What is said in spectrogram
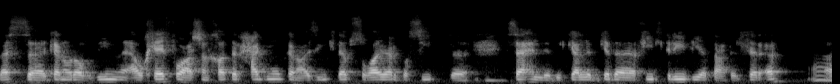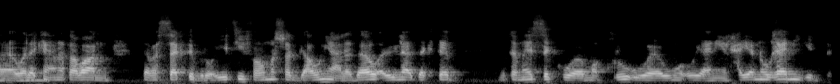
بس كانوا رافضين أو خافوا عشان خاطر حجمه كانوا عايزين كتاب صغير بسيط سهل بيتكلم كده فيه التريفيا بتاعت الفرقة. آه, آه، ولكن أنا طبعا تمسكت برؤيتي فهم شجعوني على ده وقالوا لي لأ ده كتاب متماسك ومقروء ويعني الحقيقة إنه غني جدا.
